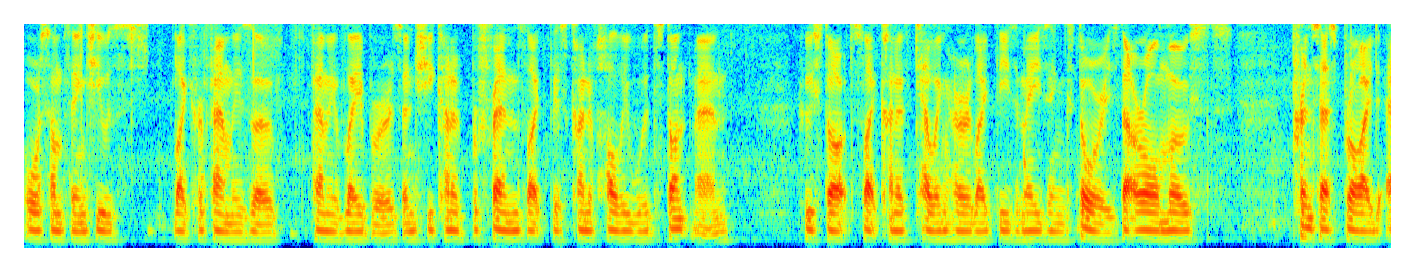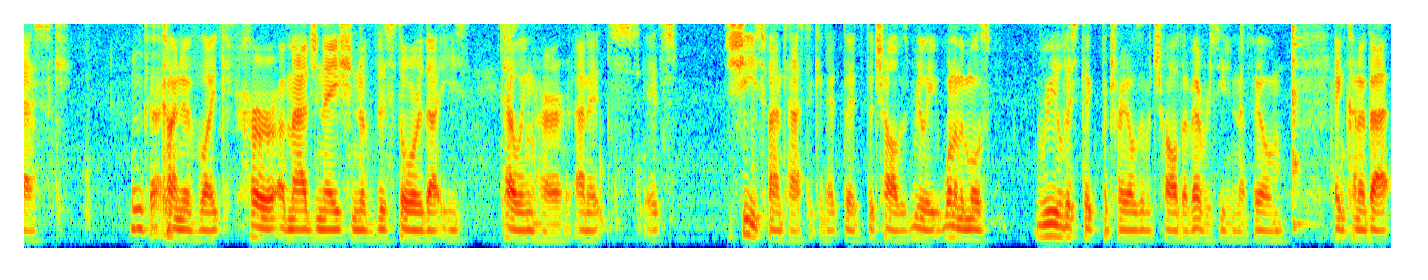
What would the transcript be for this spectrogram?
or something. She was like her family is a family of laborers, and she kind of befriends like this kind of Hollywood stuntman who starts like kind of telling her like these amazing stories that are almost Princess Bride esque Okay. kind of like her imagination of the story that he's telling her and it's it's she's fantastic in it the, the child is really one of the most realistic portrayals of a child i've ever seen in a film and kind of that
